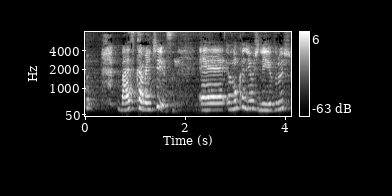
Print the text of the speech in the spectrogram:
Basicamente isso. É, eu nunca li os livros.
